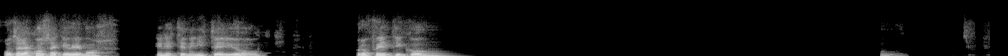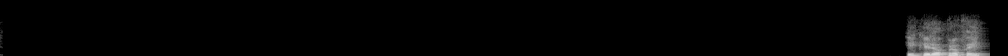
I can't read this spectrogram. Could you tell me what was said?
otra de las cosas que vemos en este ministerio profético es que los profetas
